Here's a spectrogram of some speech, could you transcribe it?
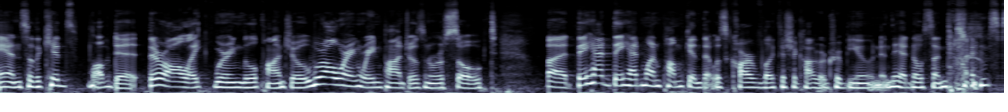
And so the kids loved it. They're all like wearing little ponchos. We're all wearing rain ponchos and we're soaked but they had they had one pumpkin that was carved like the Chicago Tribune, and they had no sun times.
